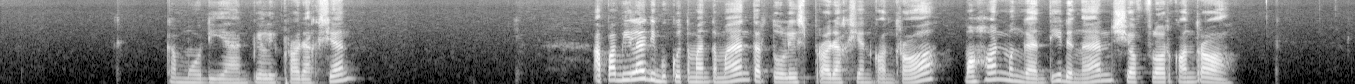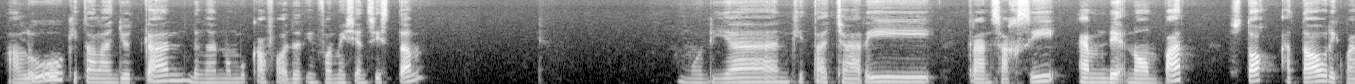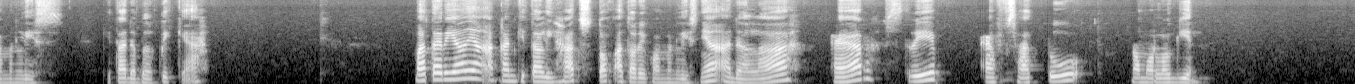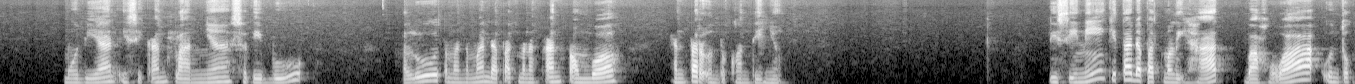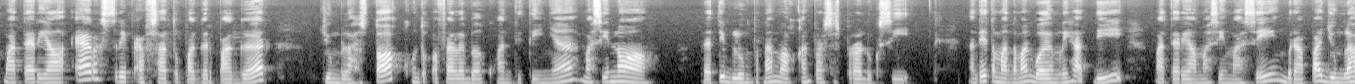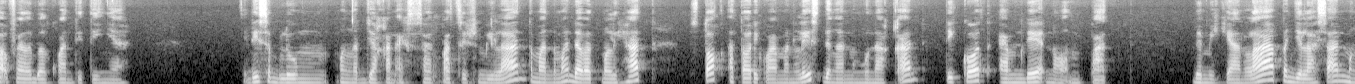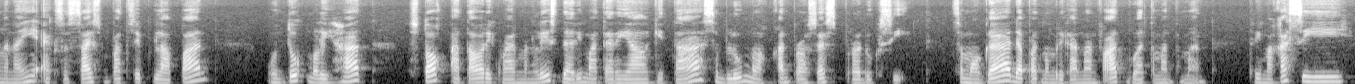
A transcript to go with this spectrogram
kemudian pilih production. Apabila di buku teman-teman tertulis production control, mohon mengganti dengan shop floor control. Lalu kita lanjutkan dengan membuka folder information system. Kemudian kita cari transaksi MD04 stock atau requirement list. Kita double klik ya. Material yang akan kita lihat stok atau requirement listnya adalah R strip F1 nomor login. Kemudian isikan plannya 1000. Lalu teman-teman dapat menekan tombol enter untuk continue. Di sini kita dapat melihat bahwa untuk material R strip F1 pagar-pagar, jumlah stok untuk available quantity-nya masih nol. Berarti belum pernah melakukan proses produksi. Nanti teman-teman boleh melihat di material masing-masing berapa jumlah available quantity-nya. Jadi sebelum mengerjakan exercise 49, teman-teman dapat melihat stok atau requirement list dengan menggunakan T-code MD04. Demikianlah penjelasan mengenai exercise 48 untuk melihat stok atau requirement list dari material kita sebelum melakukan proses produksi. Semoga dapat memberikan manfaat buat teman-teman. Terima kasih.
